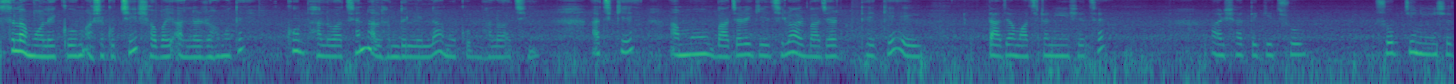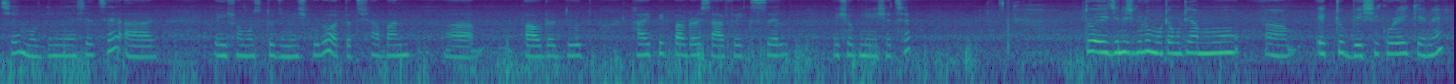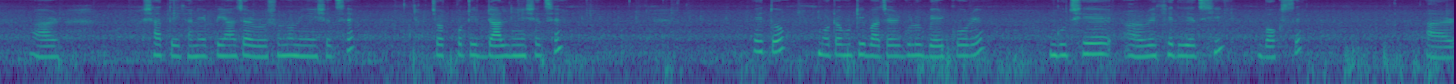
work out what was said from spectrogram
আসসালামু আলাইকুম। আশা করছি সবাই আল্লাহর রহমতে খুব ভালো আছেন। আলহামদুলিল্লাহ আমি খুব ভালো আছি। আজকে আম্মু বাজারে গিয়েছিল আর বাজার থেকে এই তাজা মাছটা নিয়ে এসেছে। আর সাথে কিছু সবজি নিয়ে এসেছে, মুরগি নিয়ে এসেছে আর এই সমস্ত জিনিসগুলো, অর্থাৎ সাবান পাউডার দুধ হাইপিক পাউডার সার্ফ এক্সেল এসব নিয়ে এসেছে। তো এই জিনিসগুলো মোটামুটি আম্মু একটু বেশি করেই কেনে। আর সাথে এখানে পেঁয়াজ আর রসুনও নিয়ে এসেছে। চটপটির ডাল নিয়ে এসেছে। এই তো মোটামুটি বাজারগুলো বের করে গুছিয়ে রেখে দিয়েছি বক্সে। আর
